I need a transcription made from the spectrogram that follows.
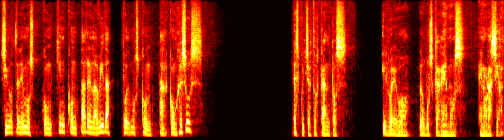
si no tenemos con quién contar en la vida, podemos contar con Jesús. Escucha estos cantos y luego lo buscaremos en oración.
